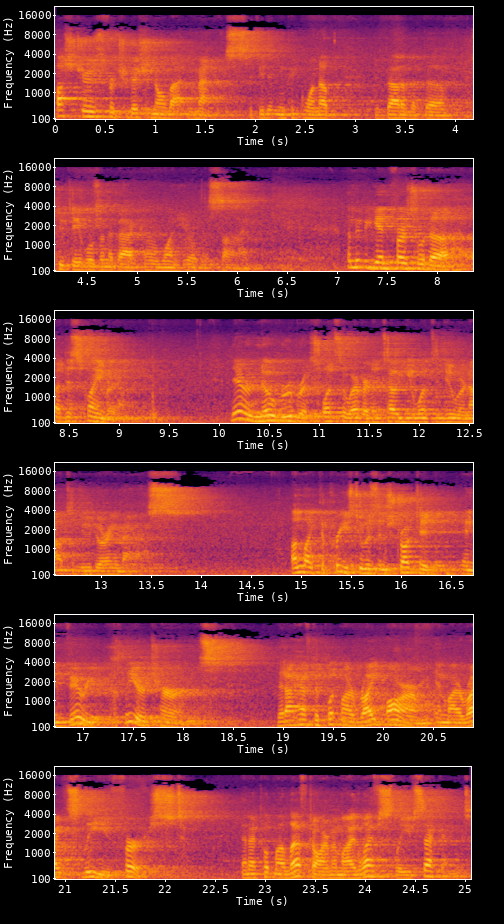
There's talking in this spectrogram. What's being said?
Postures for Traditional Latin Mass. If you didn't pick one up, you've got them at the two tables in the back and one here on the side. Let me begin first with a, a disclaimer. There are no rubrics whatsoever to tell you what to do or not to do during Mass. Unlike the priest who is instructed in very clear terms that I have to put my right arm in my right sleeve first, then I put my left arm in my left sleeve second,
